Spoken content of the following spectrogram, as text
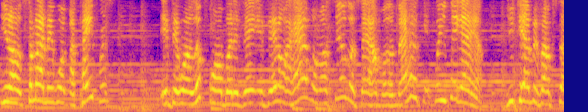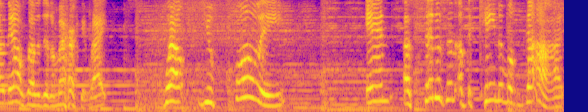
you know, somebody may want my papers if they want to look for them, but if they if they don't have them, I'm still gonna say I'm an American. What do you think I am? You tell me if I'm something else other than American, right? Well, you fully in a citizen of the kingdom of God,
